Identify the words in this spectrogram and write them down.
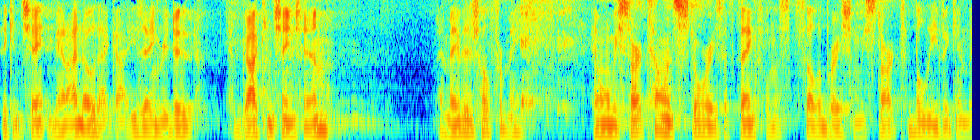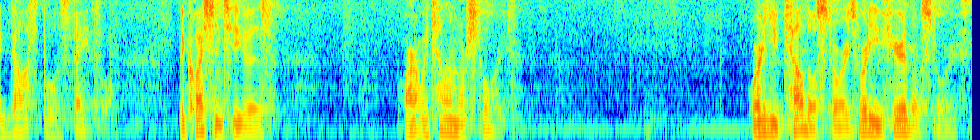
If he can change, man, I know that guy. He's an angry dude. If God can change him, and maybe there's hope for me. And when we start telling stories of thankfulness and celebration, we start to believe again the gospel is faithful. The question to you is aren't we telling more stories? Where do you tell those stories? Where do you hear those stories?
